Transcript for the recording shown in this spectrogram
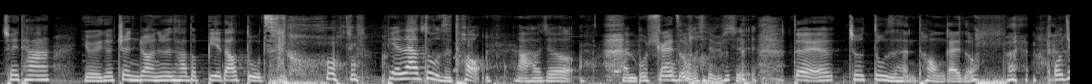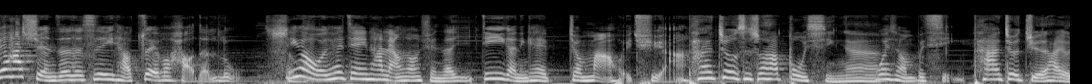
所以他有一个症状，就是他都憋到肚子痛。憋到肚子痛，然后就很不舒该怎么服，是不是？对，就肚子很痛，该怎么办？我觉得他选择的是一条最不好的路，因为我会建议他两种选择。第一个，你可以就骂回去啊，他就是说他不行啊，为什么不行？他就觉得他有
